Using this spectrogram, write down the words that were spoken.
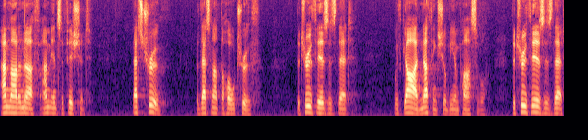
I'm not enough. I'm insufficient. That's true, but that's not the whole truth. The truth is, is that with God, nothing shall be impossible. The truth is, is that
